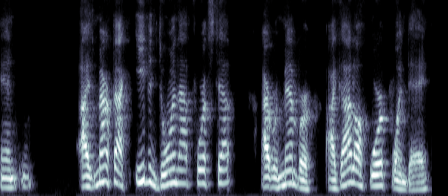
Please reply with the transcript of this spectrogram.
And as a matter of fact, even during that fourth step, I remember I got off work one day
